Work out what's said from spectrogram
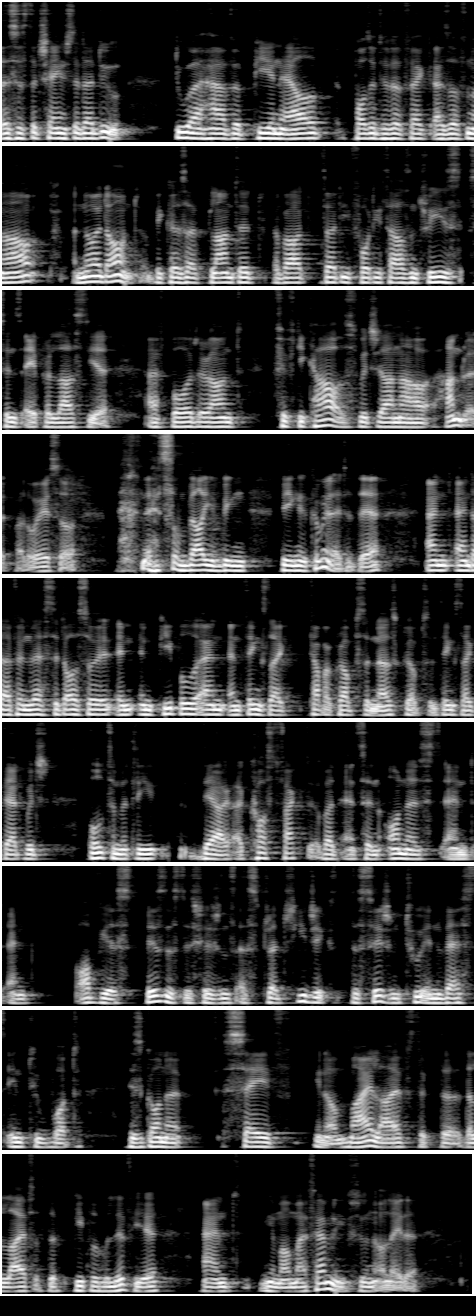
This is the change that I do. Do I have a P&L positive effect as of now? No, I don't, because I've planted about 30, 40,000 trees since April last year. I've bought around 50 cows, which are now 100, by the way. So there's some value being, being accumulated there and and I've invested also in, in people and and things like cover crops and nurse crops and things like that, which ultimately they are a cost factor, but it's an honest and and obvious business decisions, a strategic decision to invest into what is gonna save you know my lives, the, the, the lives of the people who live here, and you know my family sooner or later.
